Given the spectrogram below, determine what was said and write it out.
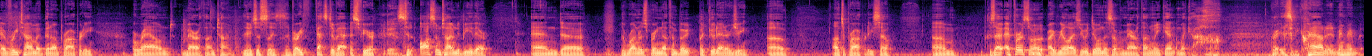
every time I've been on property around marathon time. There's just it's a very festive atmosphere. It is. It's an awesome time to be there, and uh, the runners bring nothing but but good energy uh, onto property. So. Because I, at first I realized we were doing this over marathon weekend, I'm like, oh, great, this would be crowded. Remember,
